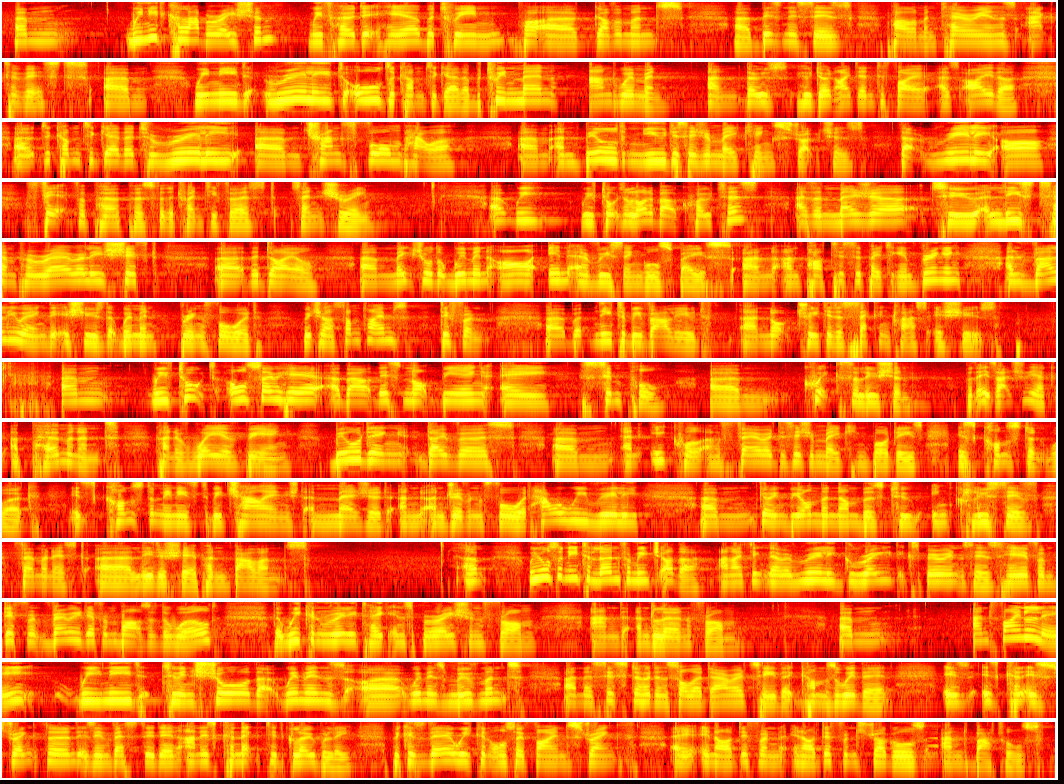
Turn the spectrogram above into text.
Um, we need collaboration. We've heard it here between uh, governments, uh, businesses, parliamentarians, activists. Um, we need really to all to come together, between men and women, and those who don't identify as either, uh, to come together to really um, transform power um, and build new decision-making structures that really are fit for purpose for the 21st century. Uh, we We've talked a lot about quotas as a measure to at least temporarily shift uh, the dial, um, make sure that women are in every single space and, and participating in bringing and valuing the issues that women bring forward, which are sometimes different, uh, but need to be valued and not treated as second-class issues. Um, we've talked also here about this not being a simple, um, quick solution but it's actually a, a, permanent kind of way of being. Building diverse um, and equal and fairer decision-making bodies is constant work. It constantly needs to be challenged and measured and, and driven forward. How are we really um, going beyond the numbers to inclusive feminist uh, leadership and balance? Um, we also need to learn from each other, and I think there are really great experiences here from different, very different parts of the world that we can really take inspiration from and, and learn from. Um, and finally, we need to ensure that women's, uh, women's movement and the sisterhood and solidarity that comes with it is, is, is strengthened, is invested in, and is connected globally. Because there we can also find strength uh, in our different, in our different struggles and battles.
